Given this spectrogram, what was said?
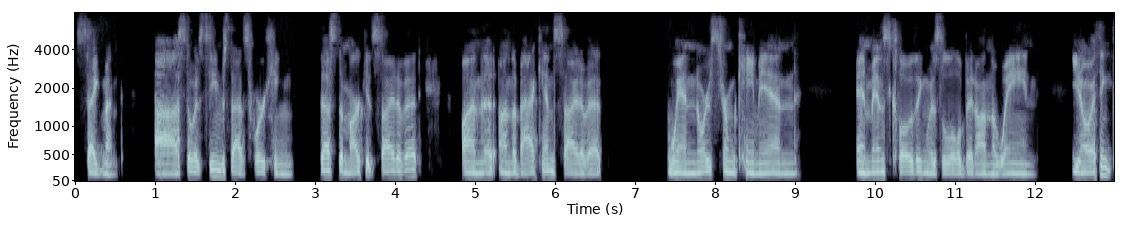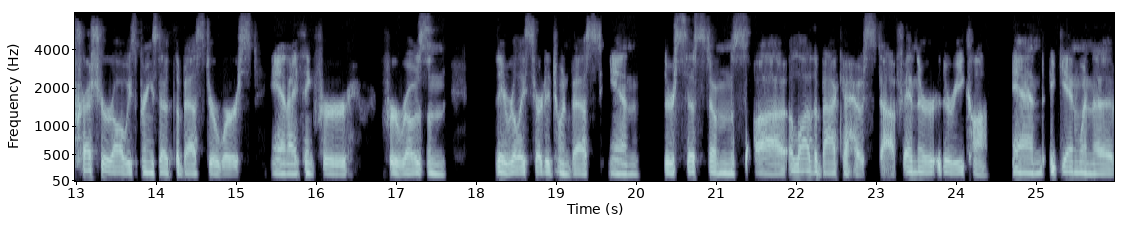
segment. Uh, so it seems that's working that's the market side of it. On the on the back end side of it, when Nordstrom came in and men's clothing was a little bit on the wane, you know, I think pressure always brings out the best or worst. And I think for for Rosen, they really started to invest in their systems, uh, a lot of the back of house stuff, and their their ecom. And again, when the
